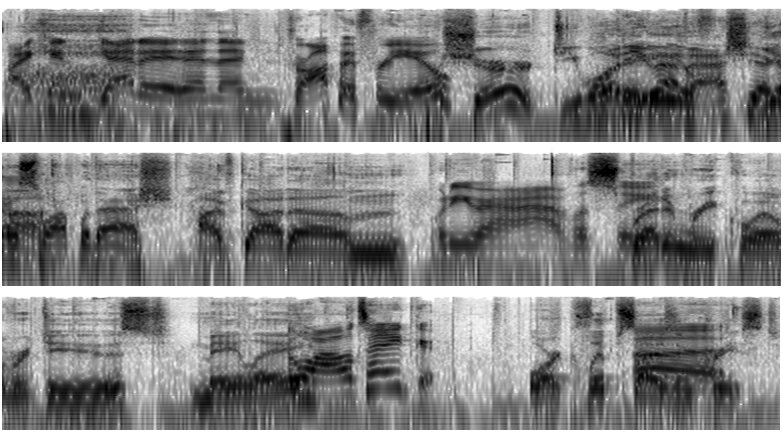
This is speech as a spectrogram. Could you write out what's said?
I can get it and then drop it for you. Sure. Do you want to What do any you have, of- Ash? Yeah, I go swap with Ash. I've got um, What do you have? Let's see. spread and recoil reduced, melee, Oh, I'll take or clip size uh, increased.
